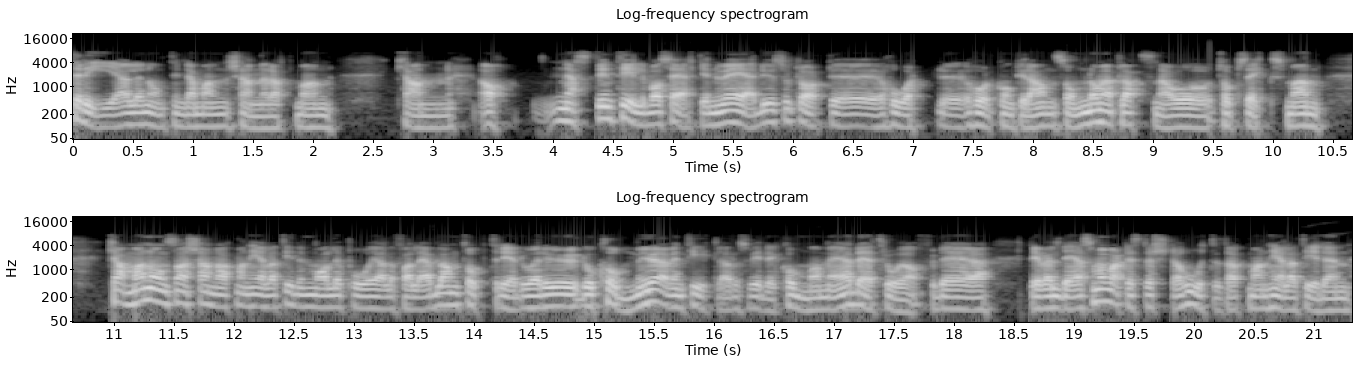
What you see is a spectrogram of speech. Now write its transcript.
tre eller någonting där man känner att man kan ja, nästintill vara säker. Nu är det ju såklart eh, hårt, eh, hård konkurrens om de här platserna och topp 6. Men kan man någonstans känna att man hela tiden maler på i alla fall är bland topp 3 då, är det ju, då kommer ju även titlar och så vidare komma med det tror jag. För det, det är väl det som har varit det största hotet. Att man hela tiden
